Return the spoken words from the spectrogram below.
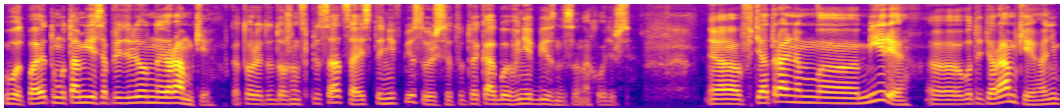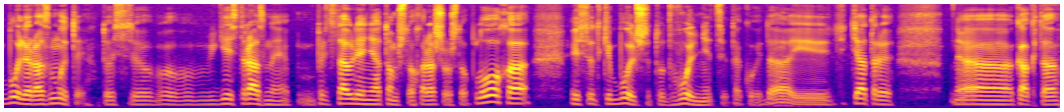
Вот, поэтому там есть определенные рамки, в которые ты должен вписаться, а если ты не вписываешься, то ты как бы вне бизнеса находишься. Э, в театральном э, мире э, вот эти рамки, они более размыты. То есть есть разные представления о том, что хорошо, что плохо, и все-таки больше тут вольницы такой, да, и театры как-то,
